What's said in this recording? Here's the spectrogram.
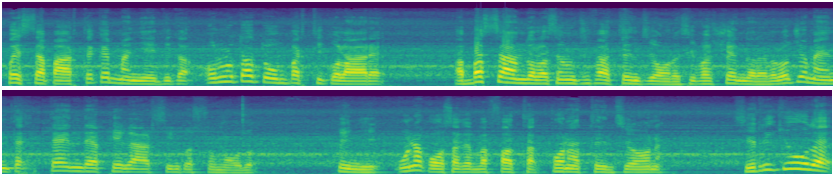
questa parte che è magnetica. Ho notato un particolare Abbassandola, se non si fa attenzione, si fa scendere velocemente, tende a piegarsi in questo modo. Quindi una cosa che va fatta con attenzione. Si richiude,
